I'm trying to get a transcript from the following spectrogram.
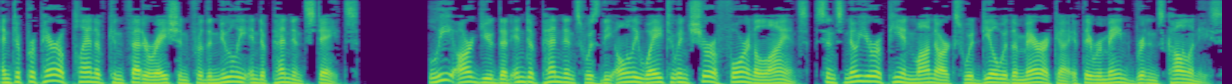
and to prepare a plan of confederation for the newly independent states. Lee argued that independence was the only way to ensure a foreign alliance, since no European monarchs would deal with America if they remained Britain's colonies.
